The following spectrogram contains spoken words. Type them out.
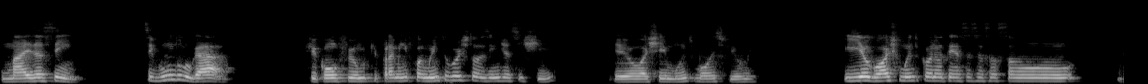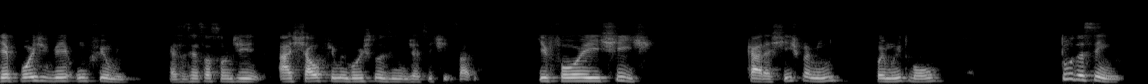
Mas, assim, segundo lugar, ficou um filme que para mim foi muito gostosinho de assistir. Eu achei muito bom esse filme. E eu gosto muito quando eu tenho essa sensação depois de ver um filme. Essa sensação de achar o filme gostosinho de assistir, sabe? Que foi X. Cara, X para mim foi muito bom. Tudo assim,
